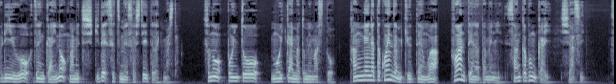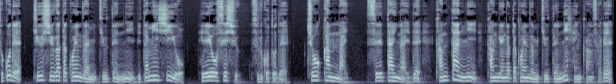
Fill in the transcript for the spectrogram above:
理由を前回の豆知識で説明させていただきました。そのポイントをもう一回まとめますと、還元型コエンザミ Q10 は不安定なために酸化分解しやすい。そこで吸収型コエンザミ Q10 にビタミン C を併用摂取することで腸管内、生体内で簡単に還元型コエンザミ Q10 に変換され、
